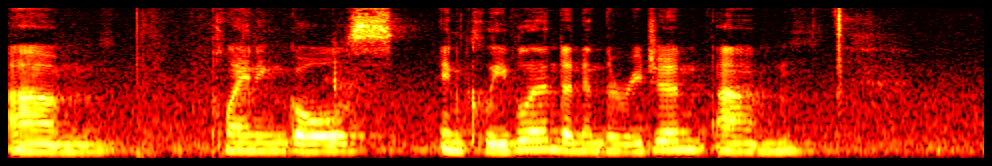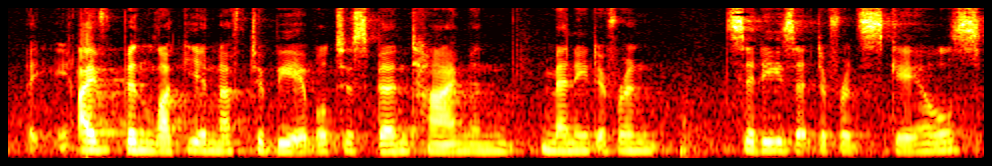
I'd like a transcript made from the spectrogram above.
um, planning goals in Cleveland and in the region. Um, I've been lucky enough to be able to spend time in many different cities at different scales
